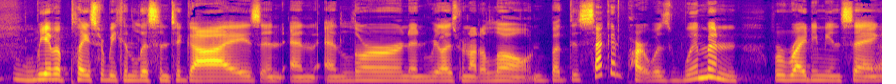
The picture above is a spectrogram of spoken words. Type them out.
we have a place where we can listen to guys and and and learn and realize we're not alone. But the second part was women were writing me and saying,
